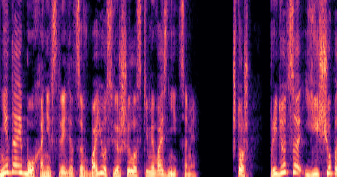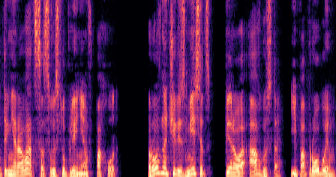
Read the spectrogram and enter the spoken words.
Не дай бог они встретятся в бою с вершиловскими возницами. Что ж, придется еще потренироваться с выступлением в поход. Ровно через месяц, 1 августа, и попробуем.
